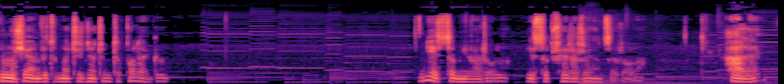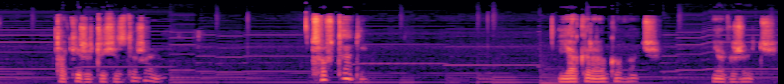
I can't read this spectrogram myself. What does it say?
I musiałem wytłumaczyć, na czym to polega. Nie jest to miła rola, jest to przerażająca rola. Ale takie rzeczy się zdarzają. Co wtedy? Jak reagować? Jak żyć?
